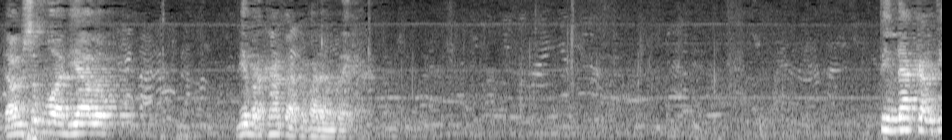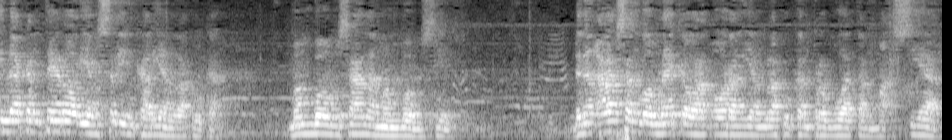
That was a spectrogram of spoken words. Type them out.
Dalam sebuah dialog, dia berkata kepada mereka, tindakan-tindakan teror yang sering kalian lakukan. Membom sana, membom sini. Dengan alasan bahwa mereka orang-orang yang melakukan perbuatan maksiat.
